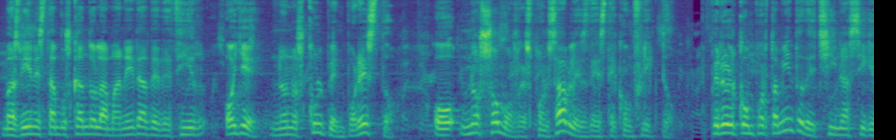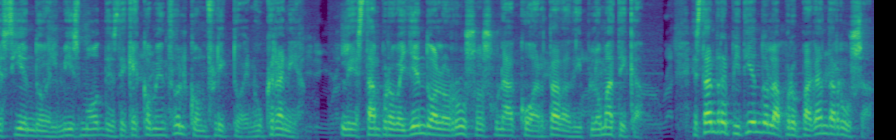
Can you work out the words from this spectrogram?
Más bien están buscando la manera de decir, oye, no nos culpen por esto, o no somos responsables de este conflicto. Pero el comportamiento de China sigue siendo el mismo desde que comenzó el conflicto en Ucrania. Le están proveyendo a los rusos una coartada diplomática. Están repitiendo la propaganda rusa.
